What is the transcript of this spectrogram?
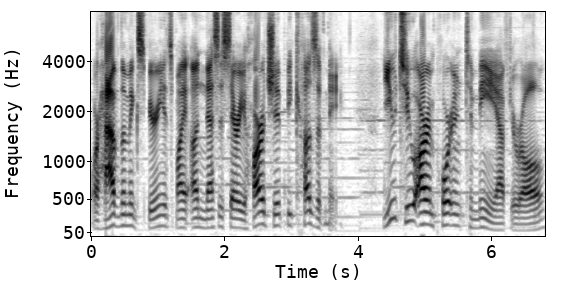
or have them experience my unnecessary hardship because of me. You two are important to me, after all.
